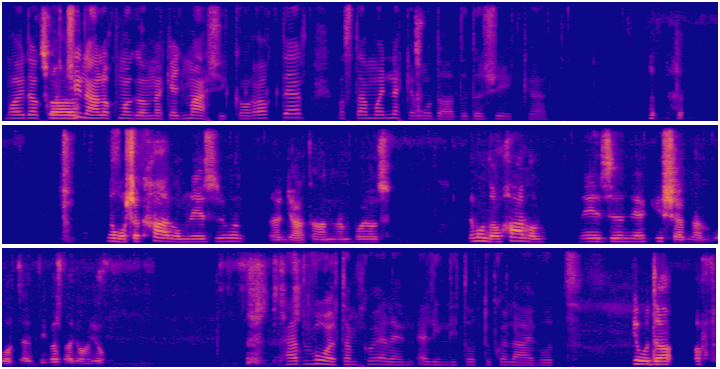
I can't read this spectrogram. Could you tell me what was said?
Majd akkor Szóval- csinálok magamnak egy másik karaktert, aztán majd nekem odaadod a zséket. Na most csak három néző van, egyáltalán nem baj az. De mondom, három nézőnél kisebb nem volt eddig, az nagyon jó. Hát volt, amikor elen, elindítottuk a live-ot. Jó, de a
